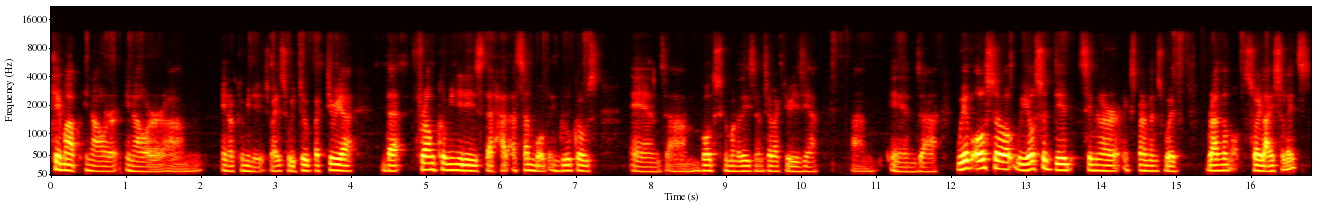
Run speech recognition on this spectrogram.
came up in our, in our, um, in our communities, right? So we took bacteria that from communities that had assembled in glucose and um, both Pseudomonadaceae and Enterobacteriaceae. Um, and uh, we have also, we also did similar experiments with random soil isolates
